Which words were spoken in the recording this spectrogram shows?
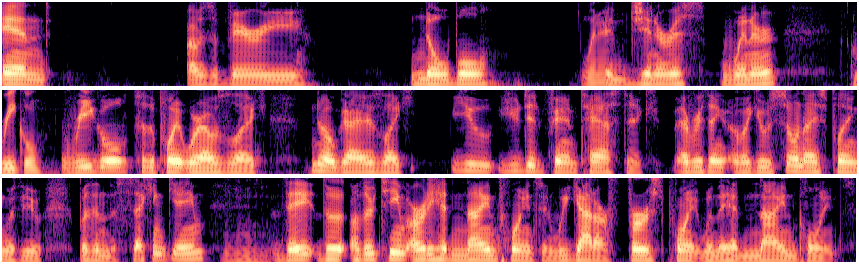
and I was a very noble Winner. and generous winner Regal. regal to the point where I was like no guys like you you did fantastic everything like it was so nice playing with you but then the second game Mm. they the other team already had nine points and we got our first point when they had nine points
